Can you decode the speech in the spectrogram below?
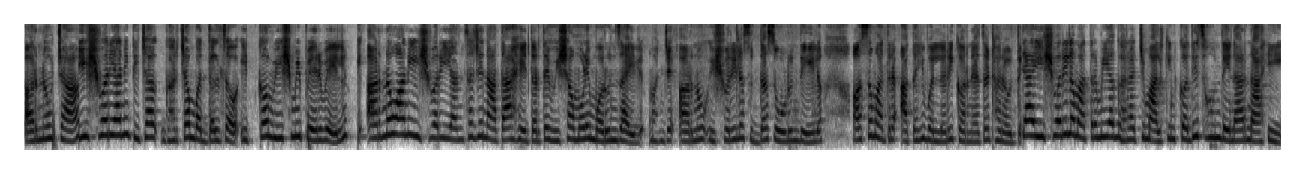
अर्णवच्या ईश्वरी आणि तिच्या घरच्यांबद्दलचं इतकं विष मी पेरवेल की अर्णव आणि ईश्वरी यांचं जे नातं आहे तर ते विषामुळे मरून जाईल. म्हणजे अर्णव ईश्वरीला सुद्धा सोडून देईल असं मात्र आता ही वल्लरी करण्याचं ठरवते. त्या ईश्वरीला मात्र मी या घराची मालकीन कधीच होऊन देणार नाही.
